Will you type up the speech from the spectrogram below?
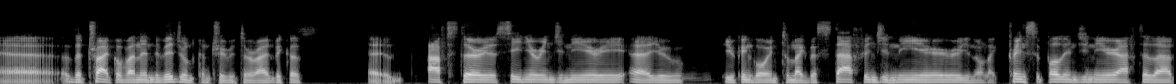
uh, the track of an individual contributor, right? Because uh, after senior engineer, you you can go into like the staff engineer, you know, like principal engineer after that.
